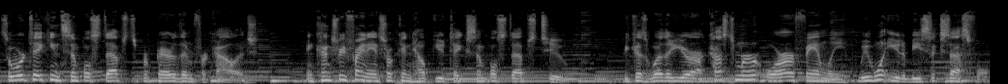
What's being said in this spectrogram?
So we're taking simple steps to prepare them for college. And Country Financial can help you take simple steps too. Because whether you're our customer or our family, we want you to be successful.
